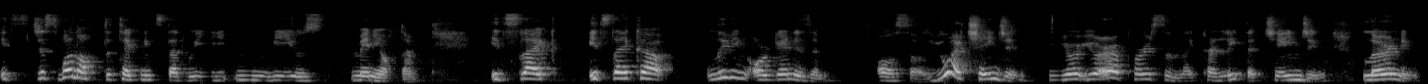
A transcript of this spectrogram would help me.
It's just one of the techniques that we we use many of them. It's like it's like a living organism also. You are changing. You're you're a person like carlita changing learning.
